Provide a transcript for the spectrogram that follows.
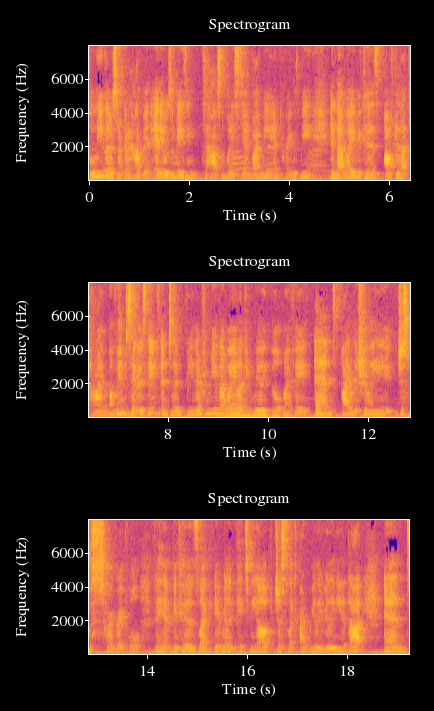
believe that it's not going to happen. And it was amazing to have somebody stand by me and pray with me in that way because after that time, for him to say those things and to be there for me in that way, like it really built my faith. And I literally just was so grateful for him because like it really picked me up, just like I really, really needed that. And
